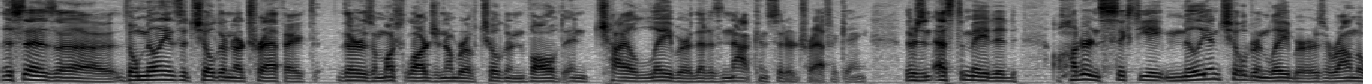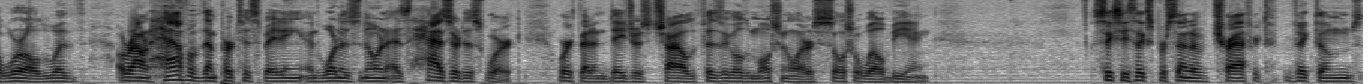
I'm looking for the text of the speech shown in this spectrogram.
This says, uh, though millions of children are trafficked, there is a much larger number of children involved in child labor that is not considered trafficking. There's an estimated 168 million children laborers around the world, with around half of them participating in what is known as hazardous work, work that endangers child physical, emotional, or social well-being. 66% of trafficked victims,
